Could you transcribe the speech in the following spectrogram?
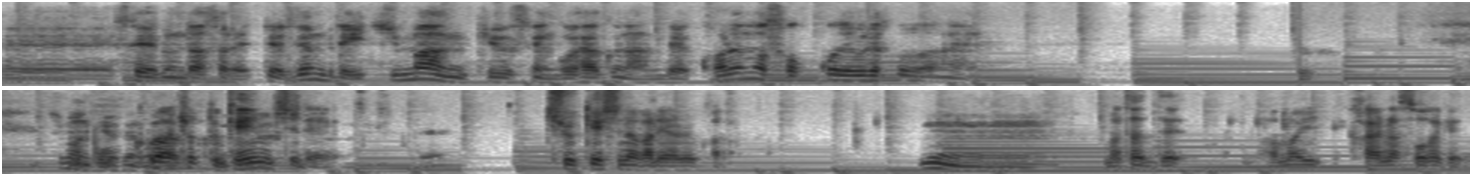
えー、成分出されて、全部で1万9500なんで、これも速攻で売れそうだね。1万9500僕はちょっと現地で中継しながらやるから。うんうん。またで、あんまり買えなそうだけど。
